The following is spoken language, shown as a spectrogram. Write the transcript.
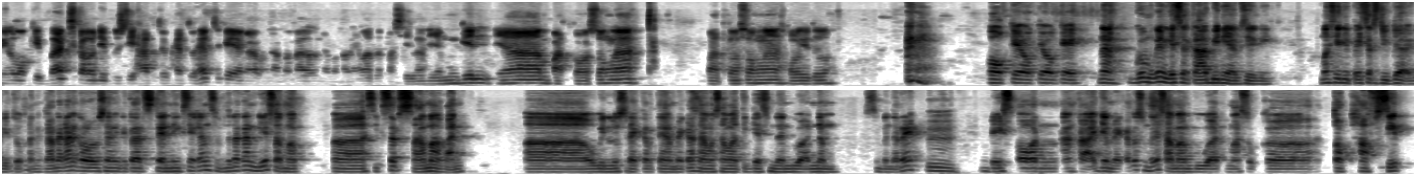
Milwaukee Bucks, kalau dia mesti head to head to head kayak nggak bakal nggak lewat lah pastilah. Ya mungkin ya 4-0 lah, 4-0 lah kalau itu. Oke, oke, oke. Nah, gue mungkin geser ke Abi nih abis ini. Masih di Pacers juga gitu kan. Karena kan kalau misalnya kita standings-nya kan sebenarnya kan dia sama uh, Sixers sama kan. Uh, win-lose record-nya mereka sama-sama 3-9-2-6. Sebenarnya Hmm. based on angka aja mereka tuh sebenarnya sama buat masuk ke top half seat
